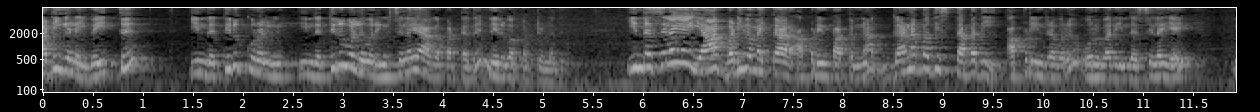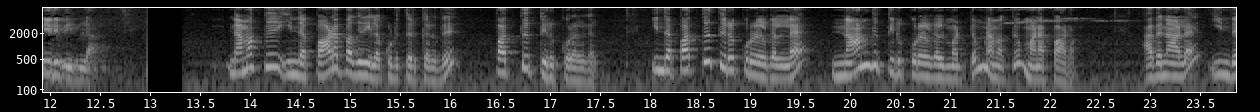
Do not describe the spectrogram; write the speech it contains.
அடிகளை வைத்து இந்த திருக்குறள் இந்த திருவள்ளுவரின் சிலையாகப்பட்டது நிறுவப்பட்டுள்ளது. இந்த சிலையை யார் வடிவமைத்தார் அப்படின்னு பார்த்தோம்னா கணபதி ஸ்தபதி அப்படின்றவர் ஒருவர் இந்த சிலையை நிறுவியுள்ளார். நமக்கு இந்த பாடப்பகுதியில் கொடுத்துருக்கிறது பத்து திருக்குறள்கள். இந்த பத்து திருக்குறள்களில் நான்கு திருக்குறள்கள் மட்டும் நமக்கு மனப்பாடம். அதனால் இந்த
